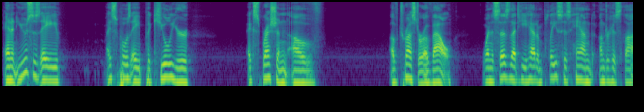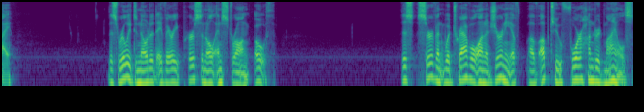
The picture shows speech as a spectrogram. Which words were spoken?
And it uses a, I suppose, a peculiar expression of, of trust or a vow when it says that he had him place his hand under his thigh. This really denoted a very personal and strong oath. This servant would travel on a journey of, of up to 400 miles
